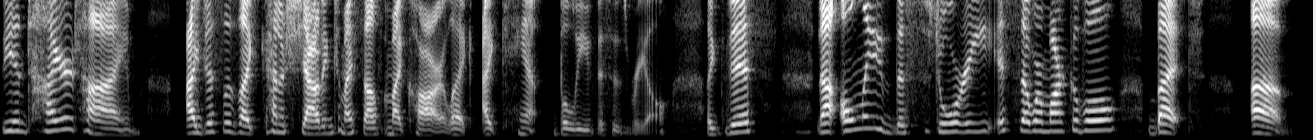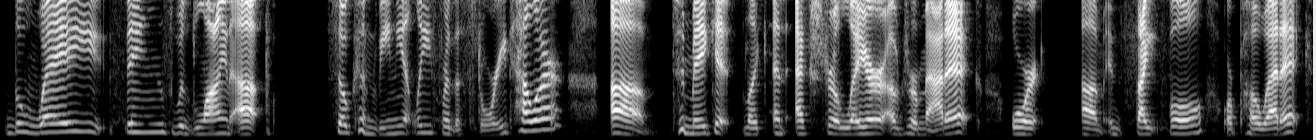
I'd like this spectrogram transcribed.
the entire time, I just was like kind of shouting to myself in my car, like, I can't believe this is real. Like, this, not only the story is so remarkable, but um, the way things would line up so conveniently for the storyteller um, to make it like an extra layer of dramatic or um, insightful or poetic.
